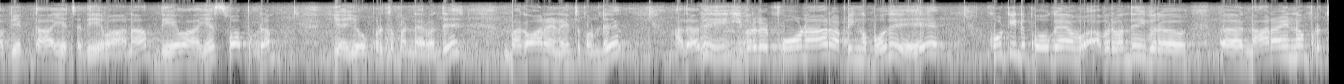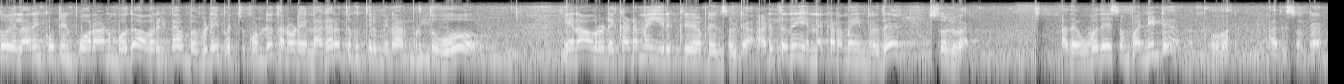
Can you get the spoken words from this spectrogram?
அவ்வக்தாய ச தேவானாம் தேவாய ஸ்வபுரம். யயோ பொருத்த மன்னர் வந்து பகவானை நினைத்து கொண்டு அதாவது இவர்கள் போனார் அப்படிங்கும்போது கூட்டிகிட்டு போக அவர் வந்து இவர் நாராயணம் பிருத்து எல்லாரையும் கூட்டின்னு போறான் போது அவர்கிட்ட விடை பெற்று கொண்டு தன்னுடைய நகரத்துக்கு திரும்பினார் பிருத்து ஏன்னா அவருடைய கடமை இருக்குது அப்படின்னு சொல்லிட்டு. அடுத்தது என்ன கடமைன்றது சொல்லுவார். அதை உபதேசம் பண்ணிட்டு போவார் அது சொல்கிறார்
